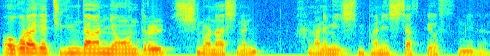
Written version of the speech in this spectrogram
억울하게 죽임당한 영혼들을 신원하시는 하나님의 심판이 시작되었습니다.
